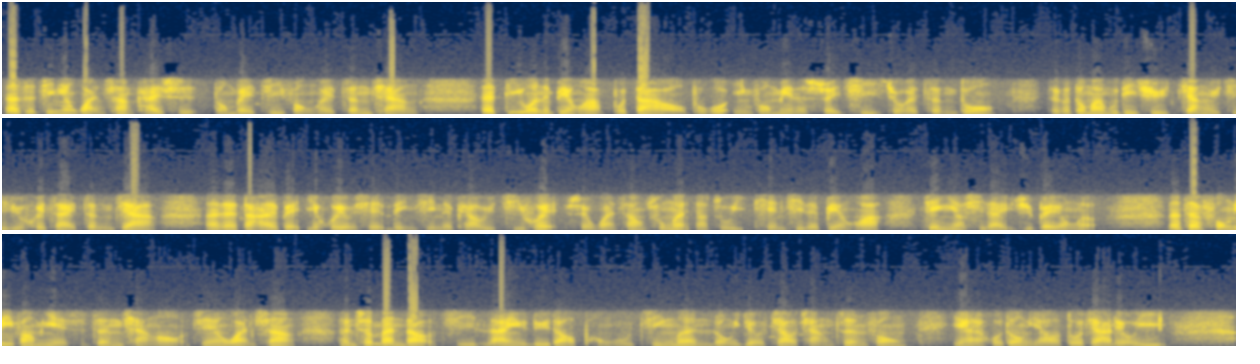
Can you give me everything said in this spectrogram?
那是今天晚上开始，东北季风会增强，那低温的变化不大哦，不过迎风面的水汽就会增多，整个东半部地区降雨几率会再增加。那在大海北也会有些零星的飘雨机会，所以晚上出门要注意天气的变化，建议要携带雨具备用了。那在风力方面也是增强哦。今天晚上，恒春半岛及兰屿绿岛、澎湖、金门容易有较强阵风，沿海活动也要多加留意。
